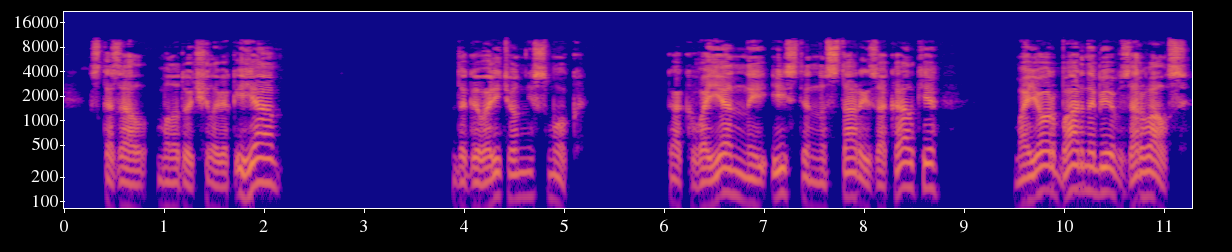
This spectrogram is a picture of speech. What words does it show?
— сказал молодой человек. «И я...» Договорить он не смог как военный истинно старой закалки, майор Барнаби взорвался.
